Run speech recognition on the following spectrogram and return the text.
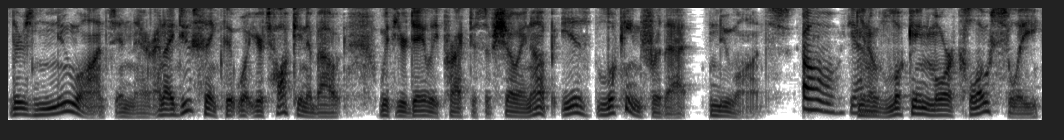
there's nuance in there. And I do think that what you're talking about with your daily practice of showing up is looking for that nuance. Oh, yeah. You know, looking more closely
